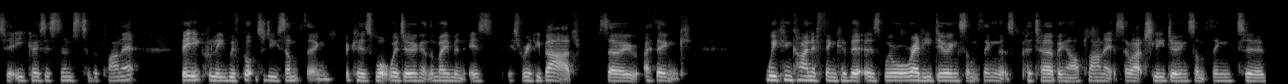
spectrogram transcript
to ecosystems to the planet. But equally, we've got to do something because what we're doing at the moment is is really bad. So I think we can kind of think of it as we're already doing something that's perturbing our planet. So actually doing something to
